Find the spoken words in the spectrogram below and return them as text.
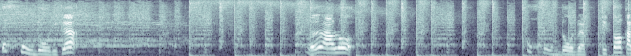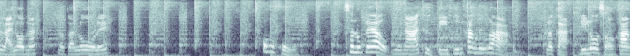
โอ้โห โดดอีกแล้ว เออเอาโลโอ้โหโดดแบบติดต่อกันหลายรอบนะ แล้วก็โลเลย โอ้โห สรุปแล้วหนูนะถึงตีคืนข้างนึงแล้วค่ะ แล้วก็ดิโลสองข้าง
